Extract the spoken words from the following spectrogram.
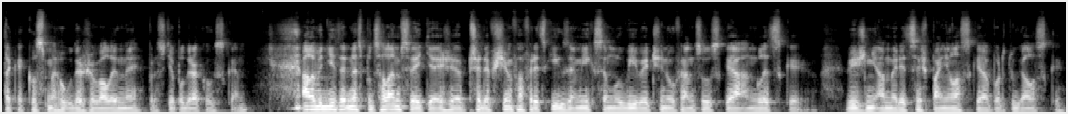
tak jako jsme ho udržovali my prostě pod Rakouskem. Ale vidíte dnes po celém světě, že především v afrických zemích se mluví většinou francouzsky a anglicky, v Jižní Americe španělsky a portugalsky.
